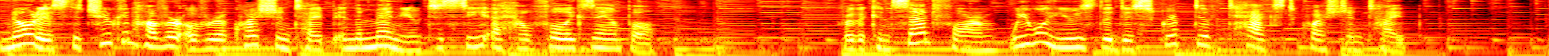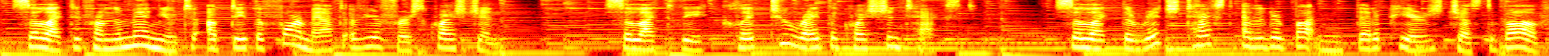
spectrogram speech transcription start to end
Notice that you can hover over a question type in the menu to see a helpful example. For the consent form, we will use the descriptive text question type. Select it from the menu to update the format of your first question. Select the Click to write the question text. Select the Rich Text Editor button that appears just above.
